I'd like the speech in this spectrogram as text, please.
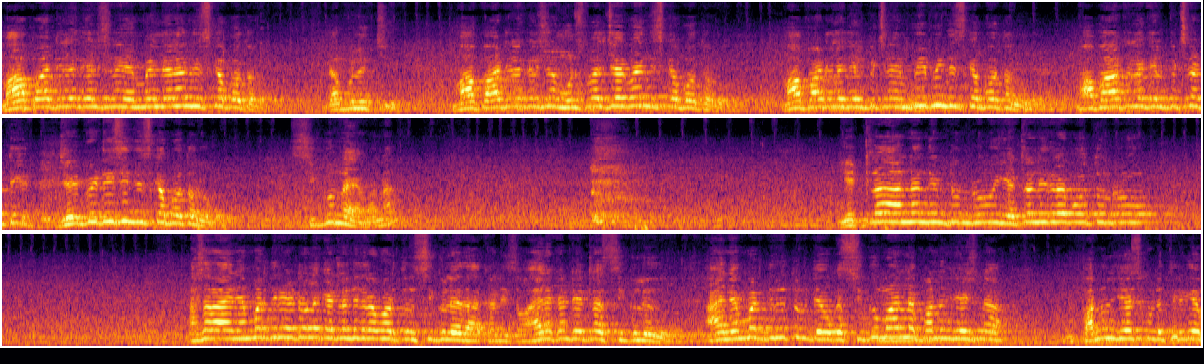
మా పార్టీలో గెలిచిన ఎమ్మెల్యేలను తీసుకుపోతారు. డబ్బులు ఇచ్చి. మా పార్టీలో గెలిచిన మున్సిపల్ చైర్మన్ తీసుకుపోతారు. మా పార్టీలో గెలిపించిన ఎంపీపీని తీసుకుపోతారు. మా పార్టీలో గెలిపించిన టీ జెడ్పీటీసీని తీసుకుపోతారు. సిగ్గున్నాయా ఎట్లా అన్నం తింటుండ్రు? ఎట్లా నిద్రపోతుండ్రు? అసలు ఆయన ఎంబడి తిరిగేటోళ్ళకి ఎట్లా నిద్రపడుతుంది? సిగ్గు లేదా కనీసం? ఆయన కంటే ఎట్లా సిగ్గు లేదు? ఆయన ఎంబడి తిరుగుతుంటే ఒక సిగ్గుమాలిన పనులు చేసిన పనులు చేసుకుంటే తిరిగే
